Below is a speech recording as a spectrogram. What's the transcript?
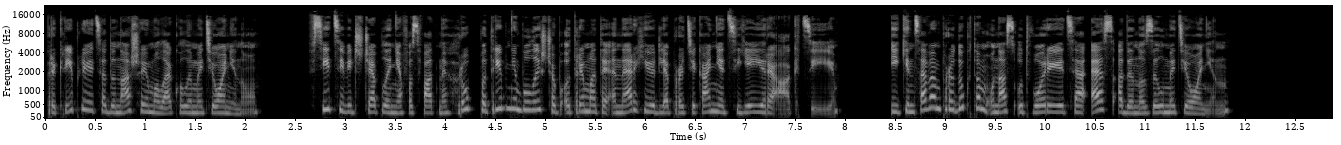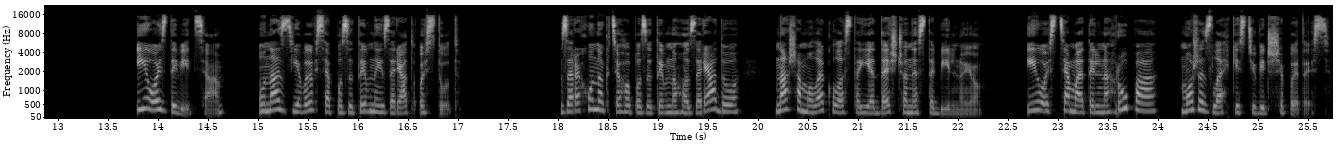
прикріплюється до нашої молекули метіоніну. Всі ці відщеплення фосфатних груп потрібні були, щоб отримати енергію для протікання цієї реакції. І кінцевим продуктом у нас утворюється С-аденозилметіонін. І ось дивіться, у нас з'явився позитивний заряд ось тут. За рахунок цього позитивного заряду наша молекула стає дещо нестабільною. І ось ця метильна група може з легкістю відщепитись.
